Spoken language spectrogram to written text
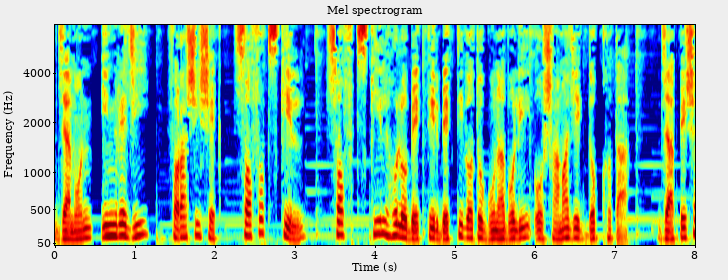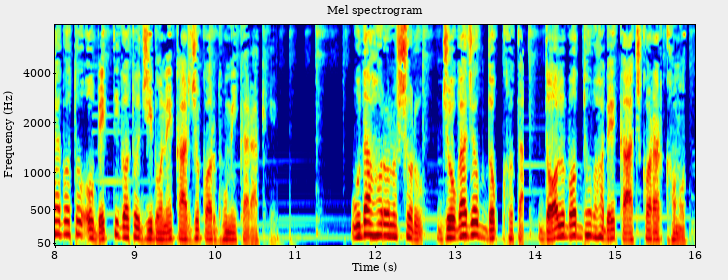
যেমন ইংরেজি, ফরাসি শেখ সফট স্কিল সফট স্কিল হল ব্যক্তির ব্যক্তিগত গুণাবলী ও সামাজিক দক্ষতা, যা পেশাগত ও ব্যক্তিগত জীবনে কার্যকর ভূমিকা রাখে। উদাহরণস্বরূপ, যোগাযোগ দক্ষতা, দলবদ্ধভাবে কাজ করার ক্ষমতা,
